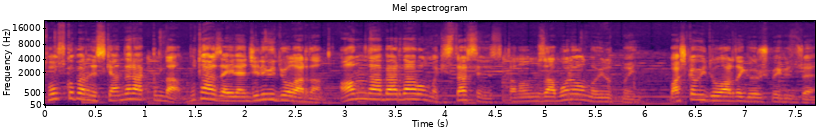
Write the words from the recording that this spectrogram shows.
Toz koparan İskender hakkında bu tarz eğlenceli videolardan anında haberdar olmak isterseniz kanalımıza abone olmayı unutmayın. Başka videolarda görüşmek üzere.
